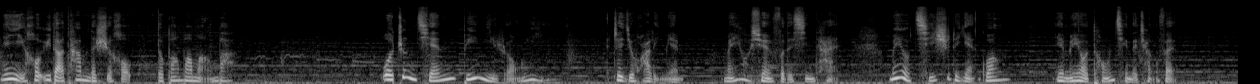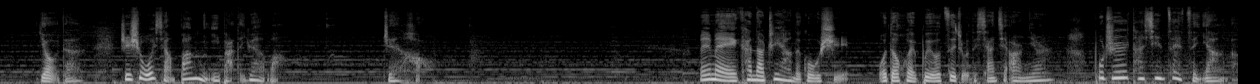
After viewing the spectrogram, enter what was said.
您以后遇到他们的时候都帮帮忙吧。我挣钱比你容易，这句话里面没有炫富的心态，没有歧视的眼光，也没有同情的成分，有的只是我想帮你一把的愿望，真好。”每每看到这样的故事，我都会不由自主的想起二妮儿，不知她现在怎样了。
